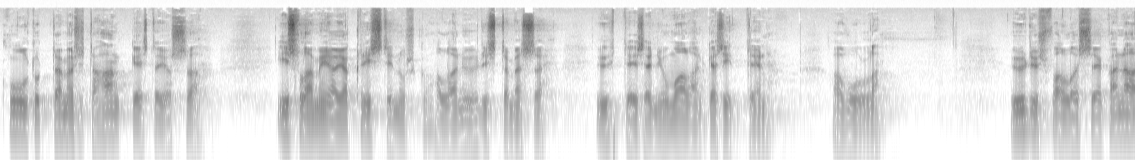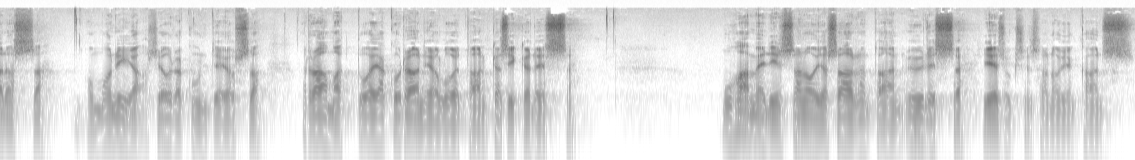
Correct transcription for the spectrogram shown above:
kuultu tämmöisistä hankkeista, jossa islamia ja kristinuskoa ollaan yhdistämässä yhteisen Jumalan käsitteen avulla. Yhdysvalloissa ja Kanadassa on monia seurakuntia, joissa raamattua ja Korania luetaan käsikädessä. Muhammedin sanoja saarnataan yhdessä Jeesuksen sanojen kanssa.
